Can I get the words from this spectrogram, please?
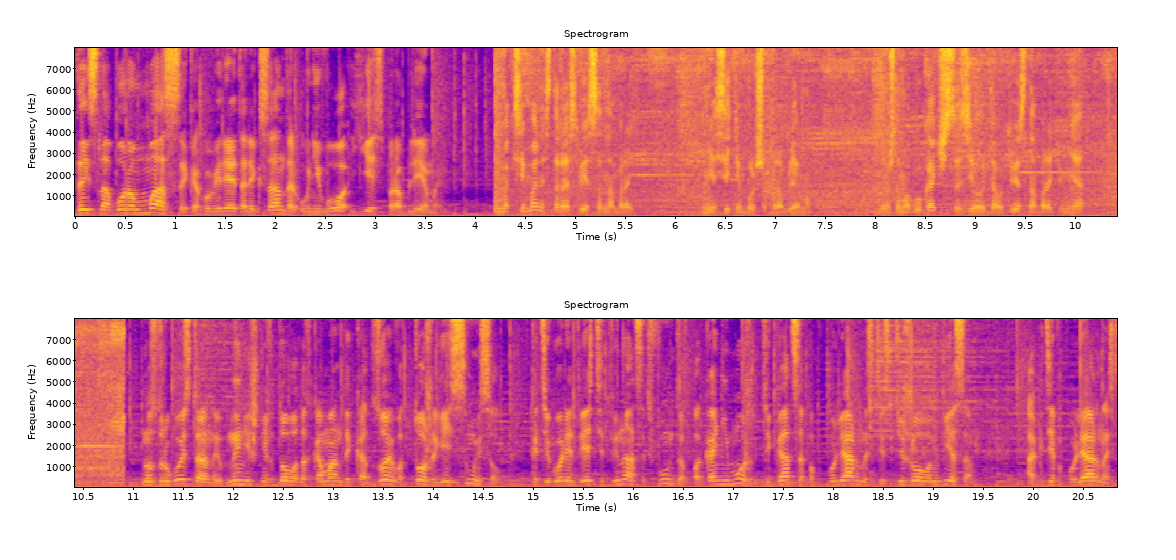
Да и с набором массы, как уверяет Александр, у него есть проблемы. Максимально стараюсь веса набрать. У меня с этим больше проблема. Потому что могу качество сделать, а вот вес набрать у меня но с другой стороны, в нынешних доводах команды Кадзоева тоже есть смысл. Категория 212 фунтов пока не может тягаться по популярности с тяжелым весом. А где популярность,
